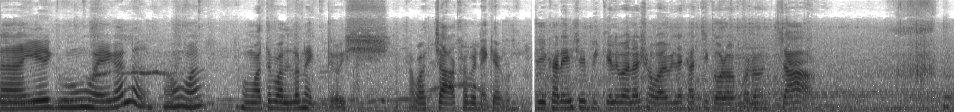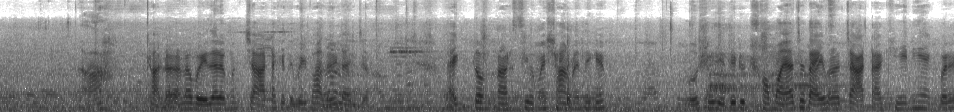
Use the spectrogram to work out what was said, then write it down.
না এর ঘুম হয়ে গেল? মা, ঘুমাতে পারল না একটু আবার চা খাবে নাকি এখন? যেখানে এসে বিকেলবেলা সবাই মিলে খাচ্ছি গরম গরম চা। ঠান্ডা ঠান্ডা ওয়েদার এখন চাটা খেতে বেশ ভালোই লাগছে। একদম নার্সিংহোমের সামনে থেকে। বসে যেতে একটু সময় আছে, তাই এবার চা টা খেয়ে নিই একবারে।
